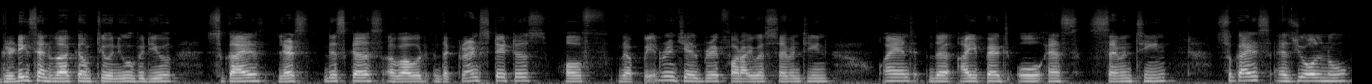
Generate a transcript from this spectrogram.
greetings and welcome to a new video. So guys let's discuss about the current status of the Palera1n jailbreak for iOS 17 and the iPad OS 17 so guys as you all know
